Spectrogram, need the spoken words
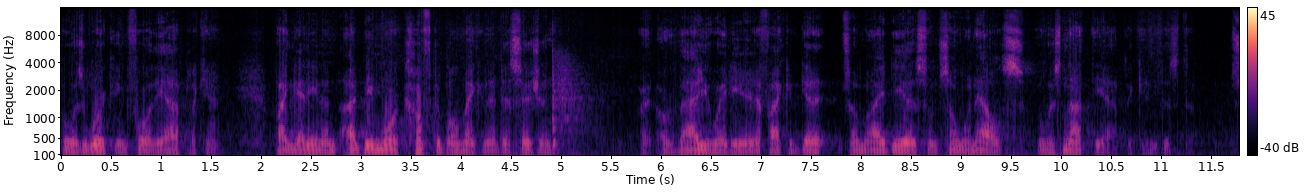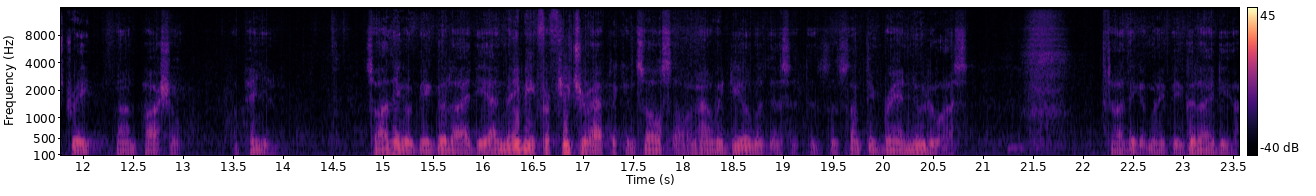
who is working for the applicant. By getting, an, I'd be more comfortable making a decision or or evaluating it if I could get some ideas from someone else who was not the applicant, just a straight, non-partial opinion. So I think it would be a good idea, and maybe for future applicants also, and how we deal with this. If This is something brand new to us. So I think it might be a good idea.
